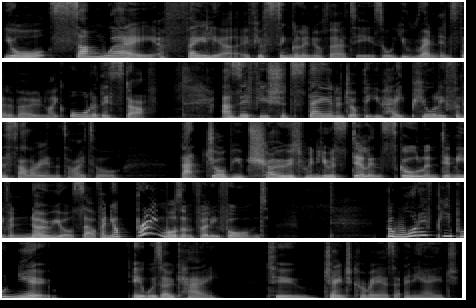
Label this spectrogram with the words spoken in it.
you're some way a failure if you're single in your 30s or you rent instead of own, like all of this stuff. As if you should stay in a job that you hate purely for the salary and the title that job you chose when you were still in school and didn't even know yourself and your brain wasn't fully formed. But what if people knew it was okay to change careers at any age,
